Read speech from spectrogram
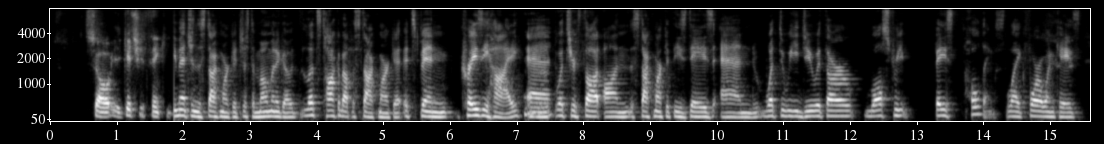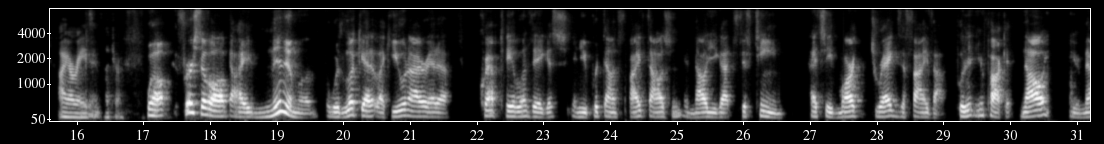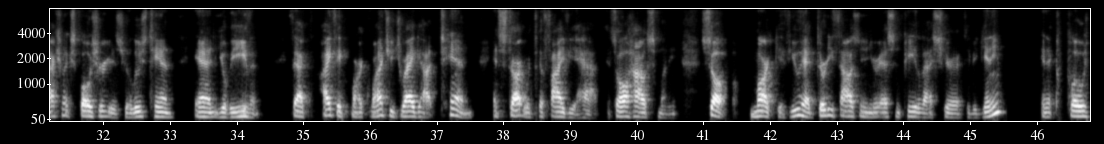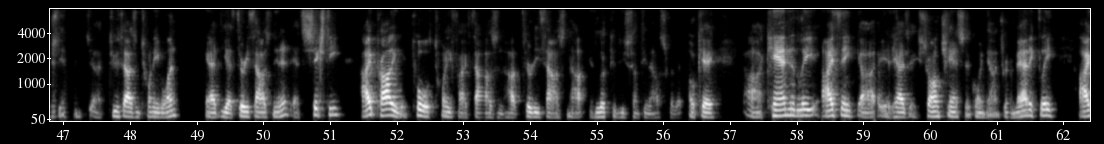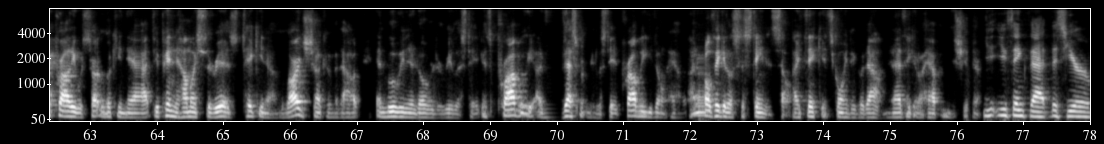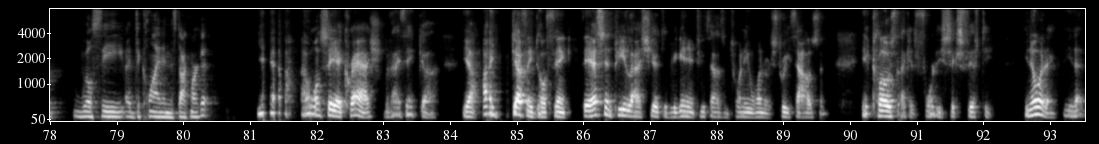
So it gets you thinking. You mentioned the stock market just a moment ago. Let's talk about the stock market. It's been crazy high. Mm-hmm. And what's your thought on the stock market these days? And what do we do with our Wall Street based holdings like 401ks, IRAs, okay. etc.? Well, first of all, I minimum would look at it like you and I are at a crap table in Vegas and you put down 5,000 and now you got 15. I'd say, Mark, drag the five out put it in your pocket. Now your maximum exposure is you'll lose 10 and you'll be even. In fact, I think, Mark, why don't you drag out 10 and start with the five you had? It's all house money. So Mark, if you had 30,000 in your S&P last year at the beginning and it closed in uh, 2021 and you had 30,000 in it at 60, I probably would pull 25,000 out, 30,000 out and look to do something else with it. Okay. Uh, candidly, I think uh, it has a strong chance of going down dramatically. I probably would start looking at, depending on how much there is, taking a large chunk of it out and moving it over to real estate. It's probably investment real estate. Probably you don't have it. I don't think it'll sustain itself. I think it's going to go down and I think it'll happen this year. You, you think that this year we'll see a decline in the stock market? Yeah, I won't say a crash, but I think uh, yeah, I definitely don't think the S&P last year at the beginning of 2021 was 3,000. It closed like at 4650. You know what? You know,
